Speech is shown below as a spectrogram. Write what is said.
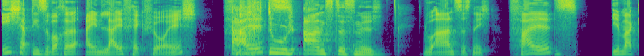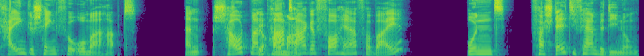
ich habe diese Woche ein Lifehack für euch. Ach, Falls, du ahnst es nicht. du ahnst es nicht. Falls ihr mal kein Geschenk für Oma habt, dann schaut mal ein Für paar Oma. Tage vorher vorbei und verstellt die Fernbedienung.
